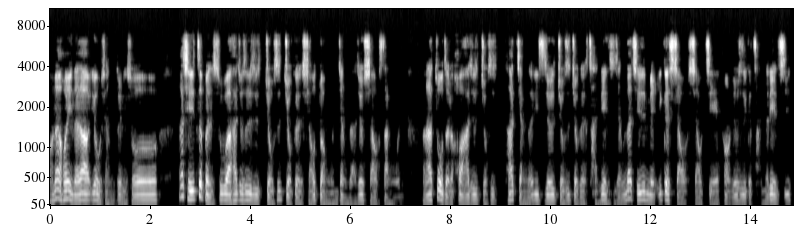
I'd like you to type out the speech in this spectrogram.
好，那欢迎来到又想对你说。那其实这本书啊，它就是九十九个小短文这样子啊，就小散文。啊，那作者的话，他就是九十，他讲的意思就是九十九个禅练习这样。那其实每一个小小节哦，就是一个禅的练习，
